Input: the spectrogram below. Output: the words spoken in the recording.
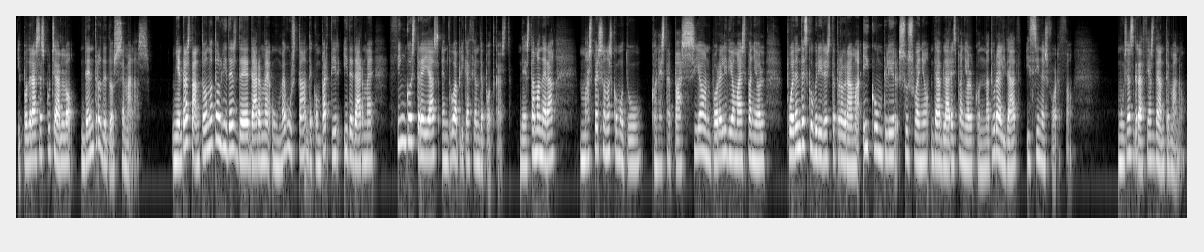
y podrás escucharlo dentro de dos semanas. Mientras tanto, no te olvides de darme un me gusta, de compartir y de darme cinco estrellas en tu aplicación de podcast. De esta manera, más personas como tú, con esta pasión por el idioma español, pueden descubrir este programa y cumplir su sueño de hablar español con naturalidad y sin esfuerzo. Muchas gracias de antemano.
